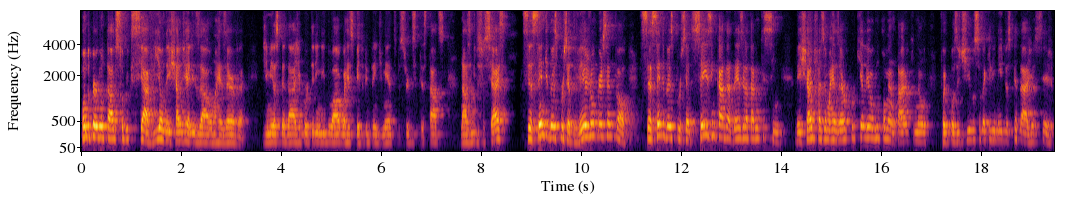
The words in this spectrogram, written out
Quando perguntado sobre se haviam deixado de realizar uma reserva de meia hospedagem por terem lido algo a respeito do empreendimento, dos serviços prestados nas mídias sociais, 62%, vejam o percentual, 62%, 6 em cada 10 relataram que sim, deixaram de fazer uma reserva porque leu algum comentário que não foi positivo sobre aquele meio de hospedagem, ou seja,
